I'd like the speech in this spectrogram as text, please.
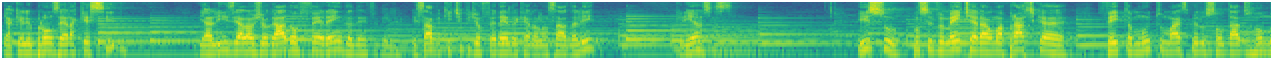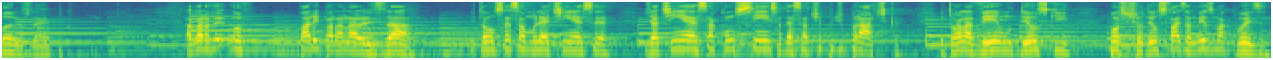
e aquele bronze era aquecido. E ali era jogada oferenda dentro dele. E sabe que tipo de oferenda que era lançada ali? Crianças. Isso possivelmente era uma prática feita muito mais pelos soldados romanos da época. Agora, parei para analisar então, se essa mulher tinha essa, já tinha essa consciência dessa tipo de prática, então ela vê um Deus que, poxa, Deus faz a mesma coisa.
